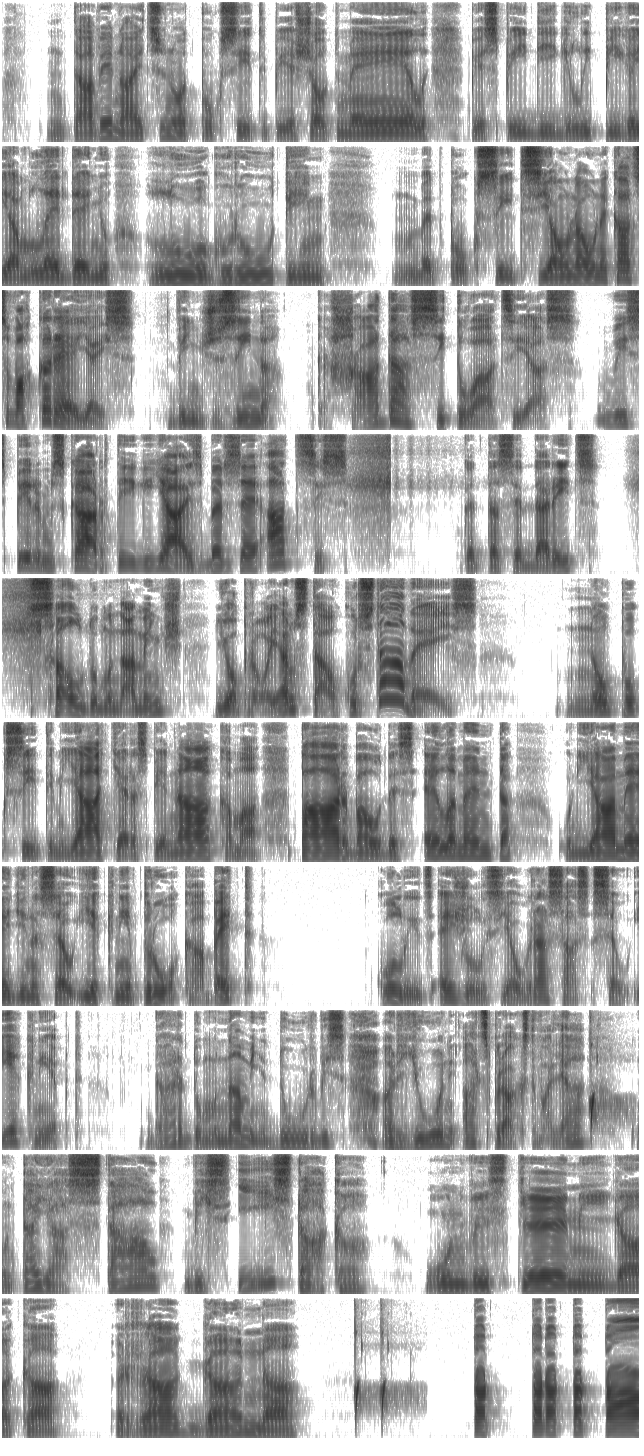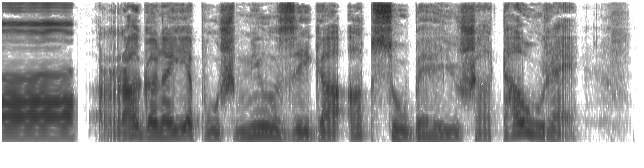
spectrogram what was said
tā vien aicinot puksīti piešaut mēli pie spīdīgi lipīgajām ledeņu logu rūtīm, bet puksītis jau nav nekāds vakarējais. Viņš zina, ka šādās situācijās vispirms kārtīgi jāizberzē acis. Kad tas ir darīts, saldumu namiņš joprojām stāv, kur stāvējis. Nu, puksītim jāķeras pie nākamā pārbaudes elementa un jāmēģina sev iekniept rokā, bet, ko līdz ežulis jau grasās sev iekniept, gardumu namiņa durvis ar joni atsprāgst vaļā, un tajās stāv visīstākā un visķēmīgākā ragana. Ragana iepūš milzīgā apsūbējušā taurē,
